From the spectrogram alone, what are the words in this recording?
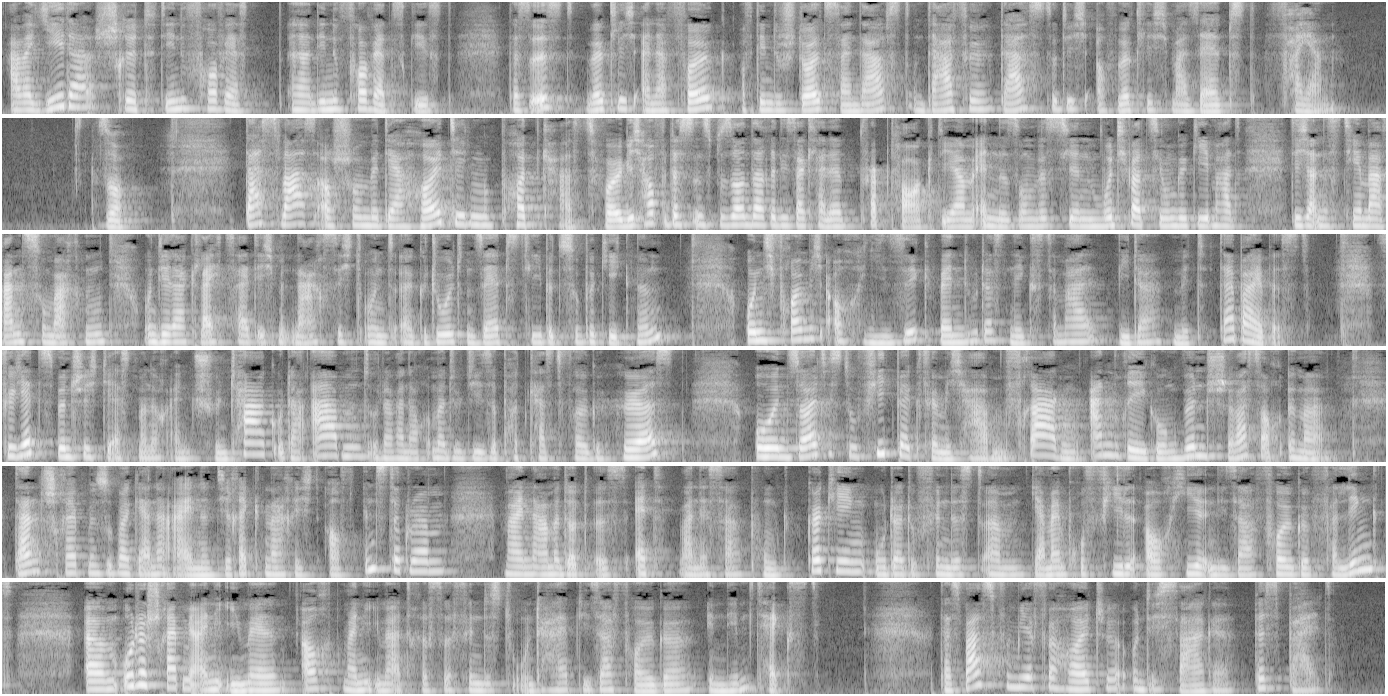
Aber jeder Schritt, den du vorwärts äh, den du vorwärts gehst. Das ist wirklich ein Erfolg, auf den du stolz sein darfst und dafür darfst du dich auch wirklich mal selbst feiern. So. Das war's auch schon mit der heutigen Podcast-Folge. Ich hoffe, dass insbesondere dieser kleine Prep-Talk dir am Ende so ein bisschen Motivation gegeben hat, dich an das Thema ranzumachen und dir da gleichzeitig mit Nachsicht und äh, Geduld und Selbstliebe zu begegnen. Und ich freue mich auch riesig, wenn du das nächste Mal wieder mit dabei bist. Für jetzt wünsche ich dir erstmal noch einen schönen Tag oder Abend oder wann auch immer du diese Podcast-Folge hörst. Und solltest du Feedback für mich haben, Fragen, Anregungen, Wünsche, was auch immer, dann schreib mir super gerne eine Direktnachricht auf Instagram. Mein Name dort ist vanessa.göcking oder du findest ähm, ja mein Profil auch hier in dieser Folge verlinkt. Ähm, oder schreib mir eine E-Mail. Auch meine E-Mail-Adresse findest du unterhalb dieser Folge in dem Text. Das war's von mir für heute und ich sage bis bald.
